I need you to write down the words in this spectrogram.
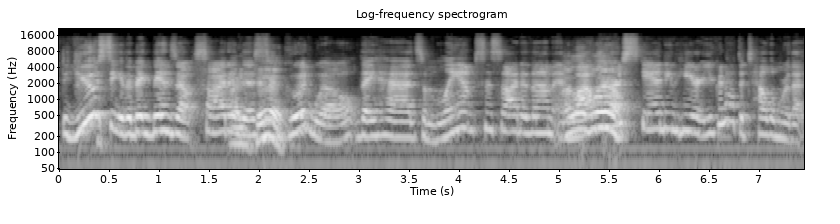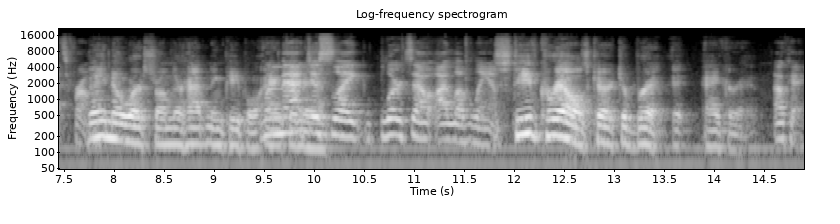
Did you see the big bins outside of I this did. Goodwill? They had some lamps inside of them, and I love while we were standing here, you're gonna have to tell them where that's from. They know where it's from. They're happening people. when Matt just like blurts out, "I love lamps." Steve Carell's character Brick Anchorman. Okay,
